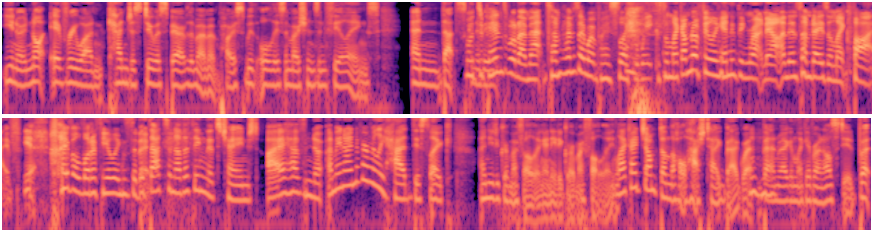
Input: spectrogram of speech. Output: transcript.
You know, not everyone can just do a spare of the moment post with all these emotions and feelings. And that's Well, it to be depends what I'm at. Sometimes I won't post for like a week because I'm like, I'm not feeling anything right now. And then some days I'm like five. Yeah. I have a lot of feelings today. But that's another thing that's changed. I have no, I mean, I never really had this like, I need to grow my following. I need to grow my following. Like I jumped on the whole hashtag bag mm-hmm. bandwagon like everyone else did, but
